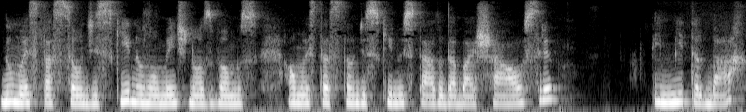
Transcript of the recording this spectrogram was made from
numa estação de esqui. Normalmente nós vamos a uma estação de esqui no estado da Baixa Áustria, em Mittelbach,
